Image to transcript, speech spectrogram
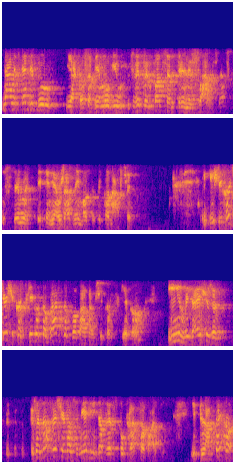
No ale wtedy był, jak o sobie mówił, zwykłym posłem tylny władz, w związku z tym nie miał żadnej mocy wykonawczej. Jeśli chodzi o Sikorskiego, to bardzo poważał Sikorskiego i wydaje się, że, że dobrze się rozumieli i dobrze współpracowali. I dlatego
